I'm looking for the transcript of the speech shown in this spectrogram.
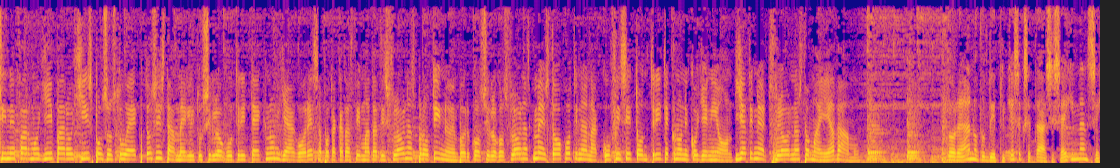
την εφαρμογή παροχής ποσοστού έκπτωσης στα μέλη του Συλλόγου Τριτέκνων για αγορές από τα καταστήματα της Φλόνας προτείνει ο Εμπορικός Σύλλογος Φλόνας με στόχο την ανακούφιση των τρίτεκνων οικογενειών για την ΕΡΤ Φλόνα στο Μαΐα Δάμου. Δωρεάν οδοντιατρικές εξετάσεις έγιναν σε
